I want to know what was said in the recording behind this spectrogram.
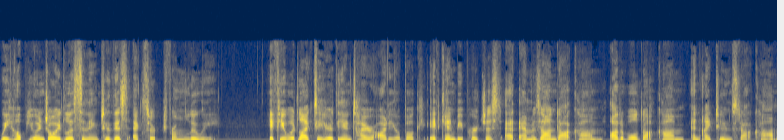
We hope you enjoyed listening to this excerpt from Louis. If you would like to hear the entire audiobook, it can be purchased at Amazon.com, Audible.com, and iTunes.com.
